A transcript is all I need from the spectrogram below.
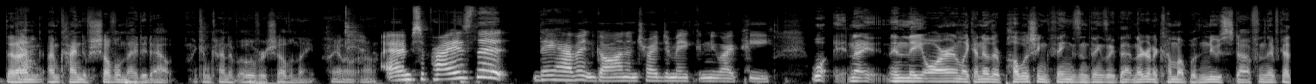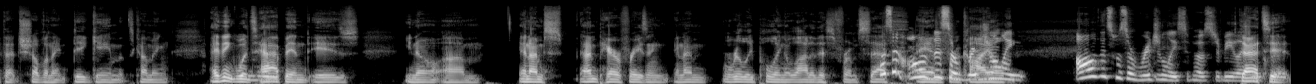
that Yeah. I'm I'm kind of Shovel Knighted out. Like I'm kind of over Shovel Knight. I don't know. I'm surprised that they haven't gone and tried to make a new IP. Well, and I and they are, and like I know they're publishing things and things like that, and they're going to come up with new stuff, and they've got that Shovel Knight Dig game that's coming. I think what's Mhm. happened is, you know, um, and I'm I'm paraphrasing, and I'm really pulling a lot of this from Seth. Wasn't all of this from Kyle. All of this was originally supposed to be like That's it.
